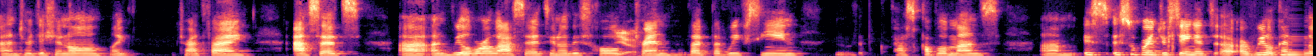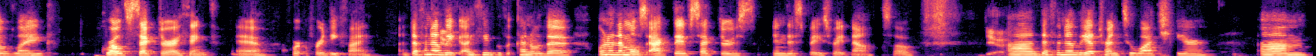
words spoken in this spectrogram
and traditional like TradFi assets uh, and real world assets. You know, this whole yeah. trend that that we've seen the past couple of months um, is is super interesting. It's a, a, real kind of like growth sector, I think, uh, for for DeFi. Definitely, yeah. I think the, kind of the one of the most active sectors in this space right now. So, yeah, uh, definitely a trend to watch here. Um,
